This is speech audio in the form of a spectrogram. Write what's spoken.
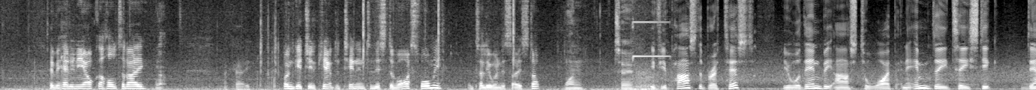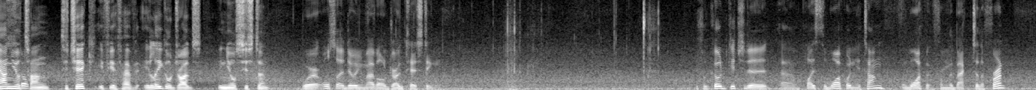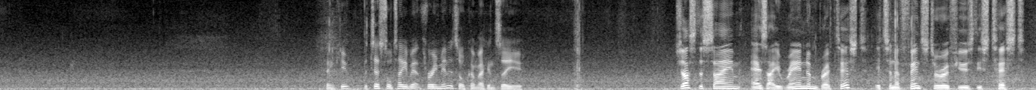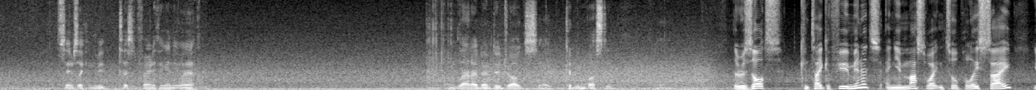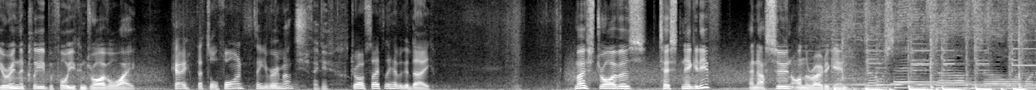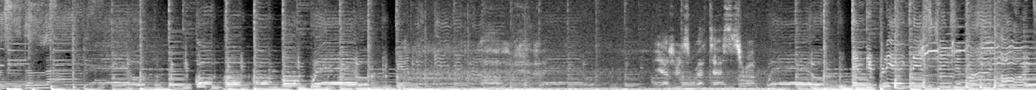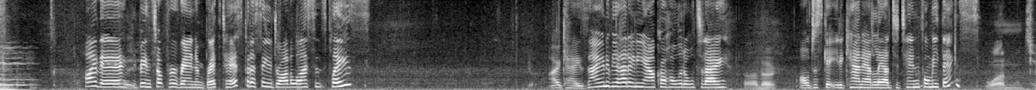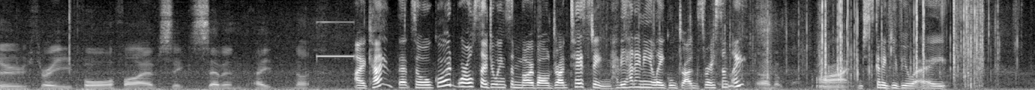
Have you had any alcohol today? No. Okay. I can get you to count to 10 into this device for me and tell you when to say stop. One, two. If you pass the breath test, you will then be asked to wipe an MDT stick mm, down your tongue to check if you have illegal drugs in your system. We're also doing mobile drug testing. If we could get you to um, place the wipe on your tongue and wipe it from the back to the front. Thank you. The test will take about three minutes. I'll come back and see you. Just the same as a random breath test, it's an offence to refuse this test. Seems like I can be tested for anything anywhere. I'm glad I don't do drugs. so I could have been busted. The results can take a few minutes and you must wait until police say you're in the clear before you can drive away. Okay, that's all fine. Thank you very much. Thank you. Drive safely. Have a good day. Most drivers test negative and are soon on the road again. You've been stopped for a random breath test. Could I see your driver license, please? Yep. Okay, Zane, have you had any alcohol at all today? Uh, no. I'll just get you to count out aloud to 10 for me, thanks. One, two, three, four, five, six, seven, eight, nine. Okay, that's all good. We're also doing some mobile drug testing. Have you had any illegal drugs recently? Uh, nope. All right, I'm just going to give you a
